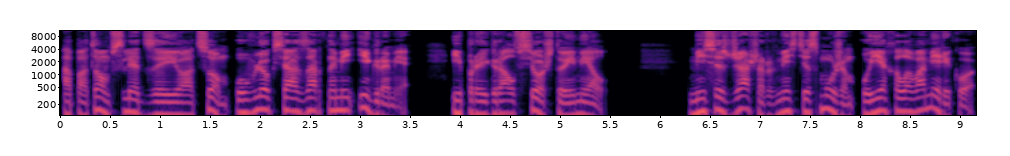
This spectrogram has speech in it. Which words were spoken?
а потом вслед за ее отцом увлекся азартными играми и проиграл все, что имел. Миссис Джашер вместе с мужем уехала в Америку,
